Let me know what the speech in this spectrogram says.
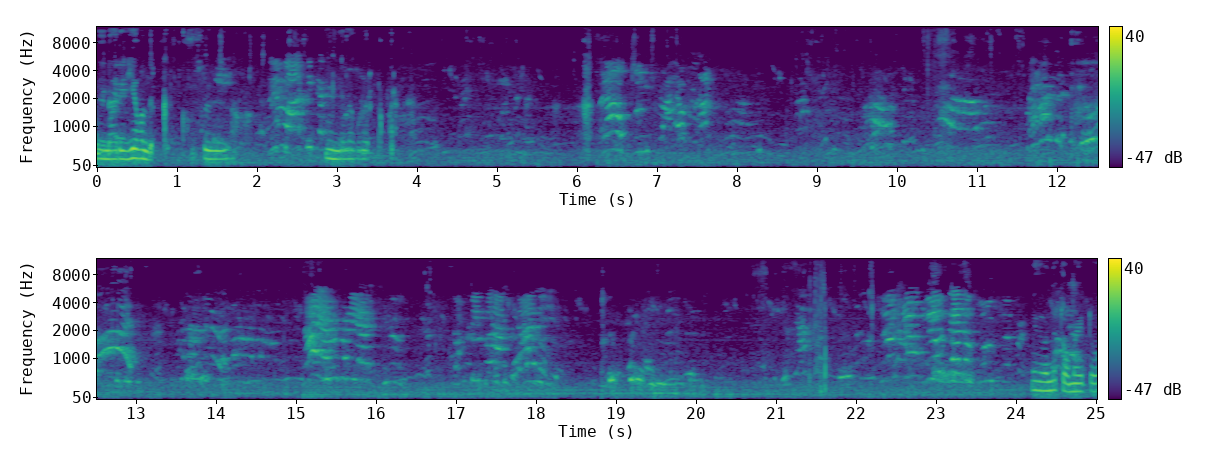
இது நிறைய வந்திருக்கு. ஃபுல்லாக இங்கெல்லாம் கூட இருக்கு பாருங்க. இது வந்து டொமேட்டோ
